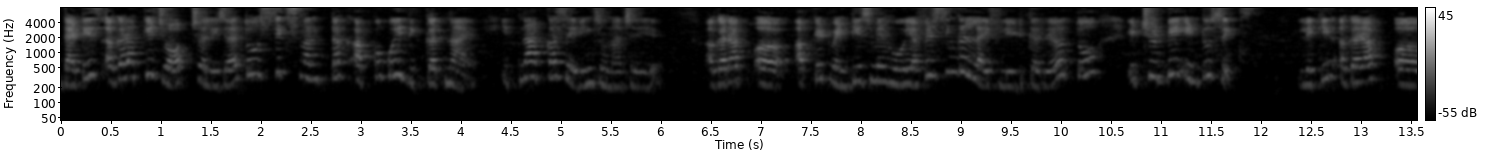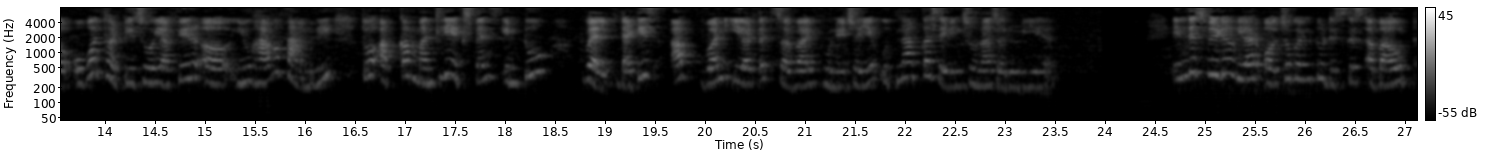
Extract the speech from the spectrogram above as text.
that is अगर आपकी जॉब चली जाए तो सिक्स मंथ तक आपको कोई दिक्कत ना आए। इतना आपका सेविंग्स होना चाहिए। अगर आप आपके ट्वेंटीज में हो या फिर सिंगल लाइफ लीड कर रहे हो तो it should be into six लेकिन अगर आप ओवर थर्टीज हो या फिर यू हैव अ फैमिली तो आपका monthly expense into twelve that is आप वन ईयर तक सर्वाइव होने चाहिए उतना आपका सेविंग्स होना ज़रूरी है। In this video we are also going to discuss about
